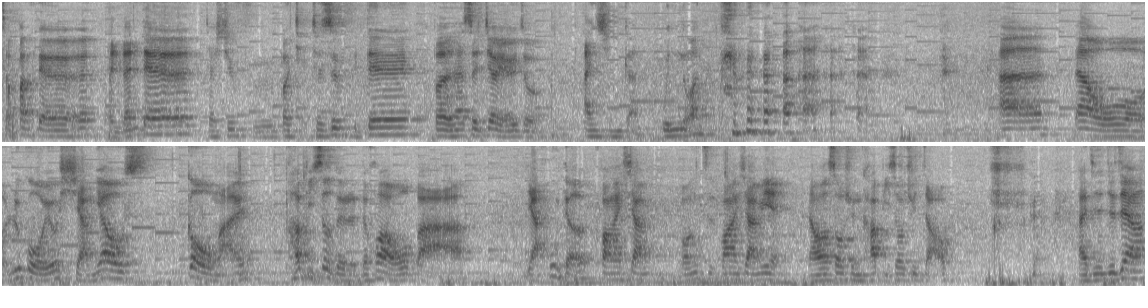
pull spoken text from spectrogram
超棒的，很难的，超舒服，抱歉，超舒服的，抱着它睡觉有一种。安心感，温暖。啊，那我如果有想要购买卡比兽的人的话，我把雅虎的放在下网址放在下面，然后搜寻卡比兽去找。啊，今天就这样了，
